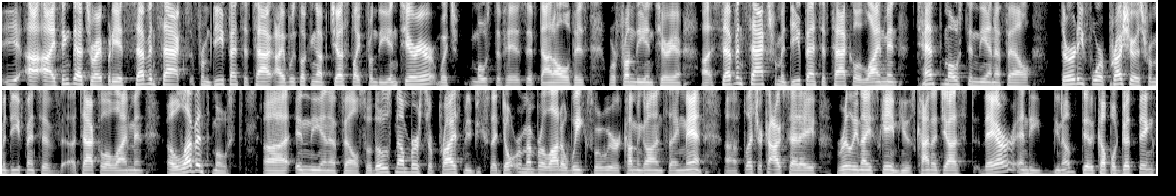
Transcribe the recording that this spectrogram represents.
Yeah, I think that's right. But he has seven sacks from defensive tack. I was looking up just like from the interior, which most of his, if not all of his, were from the interior. Uh, seven sacks from a defensive tackle alignment, tenth most in the NFL. 34 pressures from a defensive uh, tackle alignment, 11th most uh, in the NFL. So those numbers surprised me because I don't remember a lot of weeks where we were coming on saying, "Man, uh, Fletcher Cox had a really nice game. He was kind of just there, and he, you know, did a couple good things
